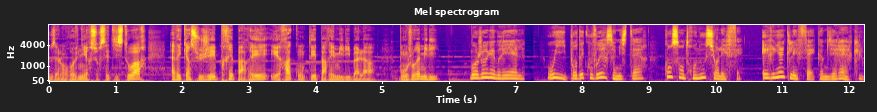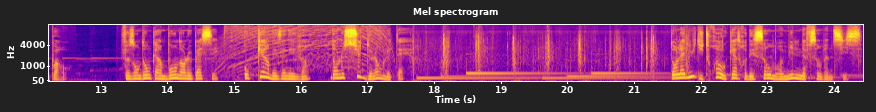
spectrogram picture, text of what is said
Nous allons revenir sur cette histoire avec un sujet préparé et raconté par Émilie Bala. Bonjour Émilie. Bonjour Gabriel. Oui, pour découvrir ce mystère, concentrons-nous sur les faits. Et rien que les faits, comme dirait Hercule Poirot. Faisons donc un bond dans le passé, au cœur des années 20, dans le sud de l'Angleterre. Dans la nuit du 3 au 4 décembre 1926,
